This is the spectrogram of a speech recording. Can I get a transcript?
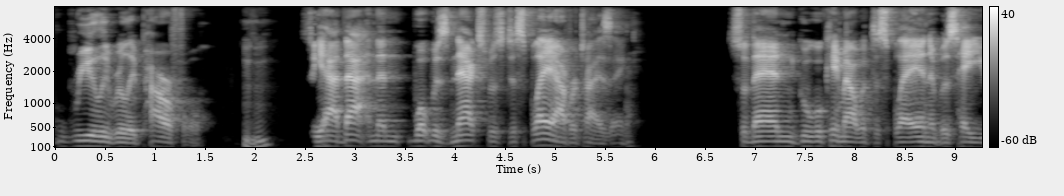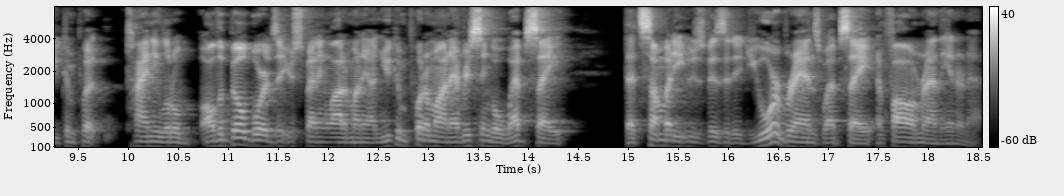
really, really powerful. Mm-hmm. So you had that. And then what was next was display advertising. So then Google came out with display and it was, hey, you can put tiny little, all the billboards that you're spending a lot of money on, you can put them on every single website that somebody who's visited your brand's website and follow them around the internet.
